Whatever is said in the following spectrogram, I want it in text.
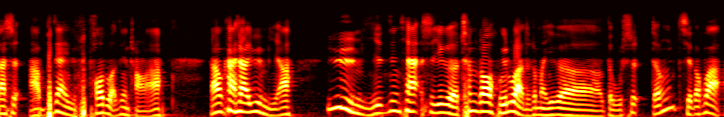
但是啊不建议操作进场了啊。然后看一下玉米啊，玉米今天是一个冲高回落的这么一个走势，整体的话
